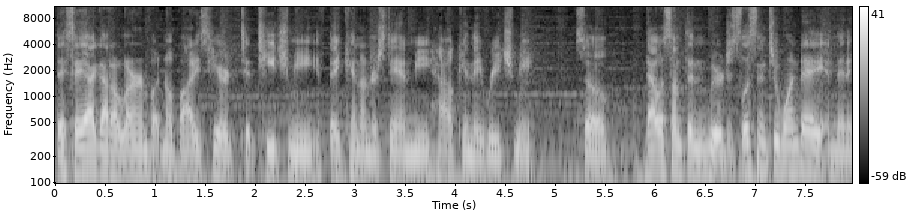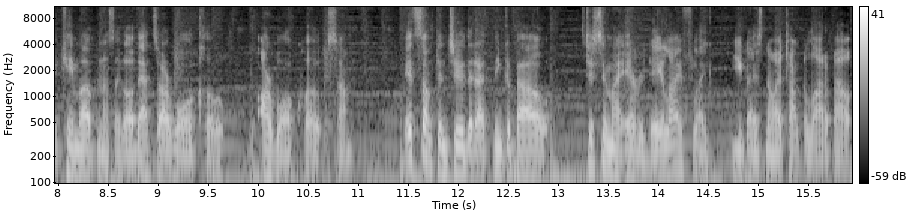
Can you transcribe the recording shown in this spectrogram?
"They say I gotta learn, but nobody's here to teach me. If they can understand me, how can they reach me?" So that was something we were just listening to one day, and then it came up, and I was like, "Oh, that's our wall quote. Our wall quote." So it's something too that I think about just in my everyday life. Like you guys know, I talk a lot about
